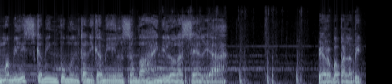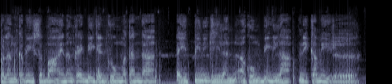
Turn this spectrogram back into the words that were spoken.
Mabilis kaming pumunta ni Camille sa bahay ni Lola Celia. Pero papalapit pa lang kami sa bahay ng kaibigan kong matanda ay pinigilan akong bigla ni Camille.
